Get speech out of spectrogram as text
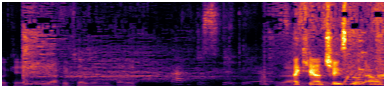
Okay, Yaku kills everybody. Raph just stood there. I can't chase the L.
